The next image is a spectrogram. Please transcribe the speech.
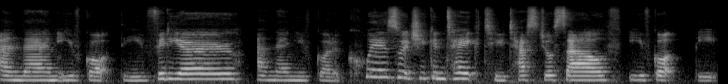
and then you've got the video, and then you've got a quiz which you can take to test yourself. You've got the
